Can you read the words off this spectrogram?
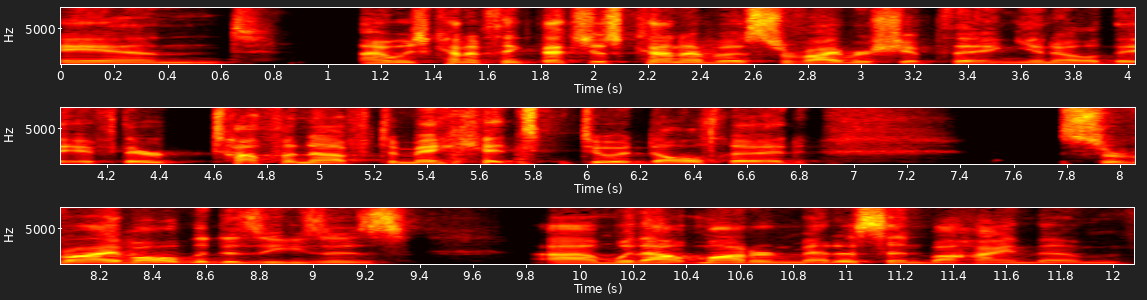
And I always kind of think that's just kind of a survivorship thing. You know, if they're tough enough to make it to adulthood, survive all the diseases um, without modern medicine behind them,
